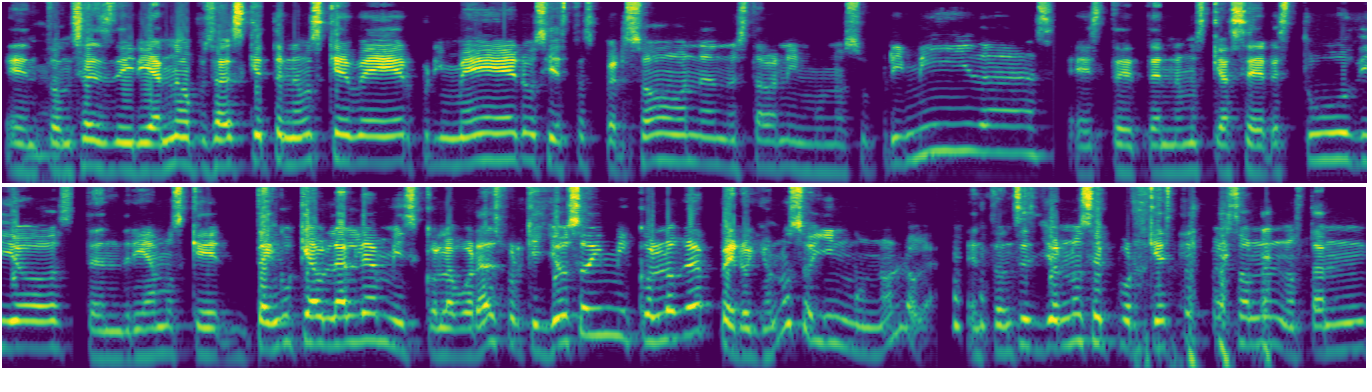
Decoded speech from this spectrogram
Entonces dirían, no, pues sabes que tenemos que ver primero si estas personas no estaban inmunosuprimidas, este, tenemos que hacer estudios, tendríamos que, tengo que hablarle a mis colaboradores porque yo soy micóloga, pero yo no soy inmunóloga. Entonces yo no sé por qué estas personas no están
